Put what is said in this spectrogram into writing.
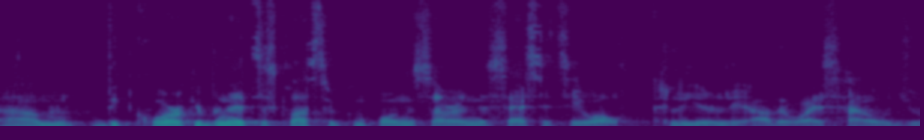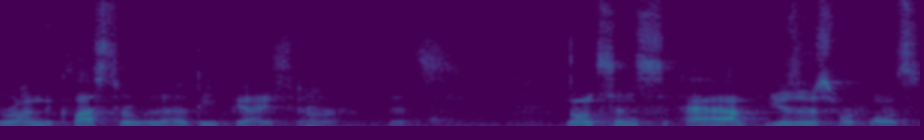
Um, the core Kubernetes cluster components are a necessity, well, clearly, otherwise how would you run the cluster without API server? Nonsense. Uh, users workloads,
